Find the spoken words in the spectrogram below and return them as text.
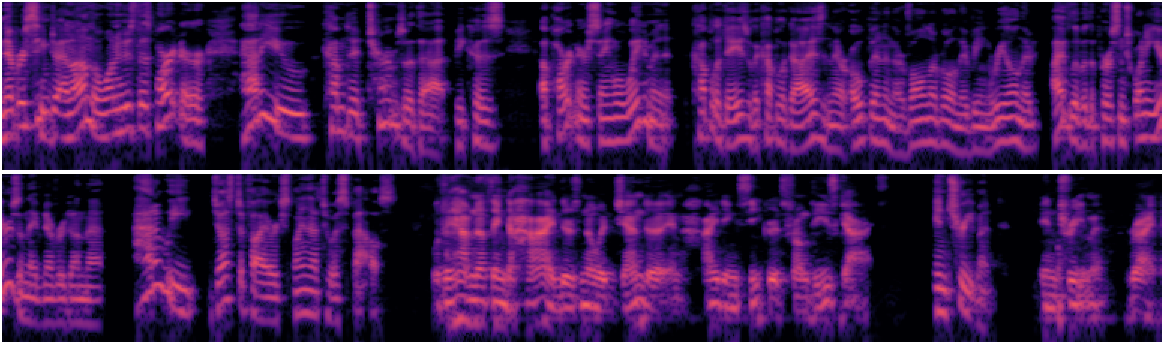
never seemed to, and I'm the one who's this partner. How do you come to terms with that? Because a partner saying, well, wait a minute, a couple of days with a couple of guys and they're open and they're vulnerable and they're being real and they're, I've lived with a person 20 years and they've never done that. How do we justify or explain that to a spouse? Well, they have nothing to hide. There's no agenda in hiding secrets from these guys. In treatment. In treatment, right.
